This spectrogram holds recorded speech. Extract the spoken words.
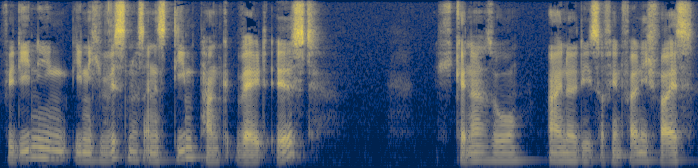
Für diejenigen, die nicht wissen, was eine Steampunk-Welt ist, ich kenne so eine, die es auf jeden Fall nicht weiß,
